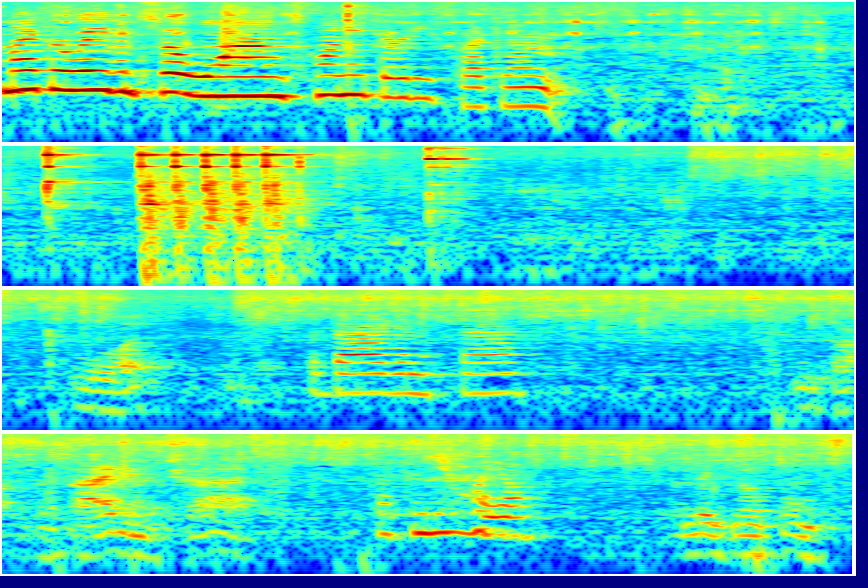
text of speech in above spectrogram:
Microwave until warm, 20, 30 seconds. What? The bag in the trash. The bag in the trash? Sesame oil. That makes no sense.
